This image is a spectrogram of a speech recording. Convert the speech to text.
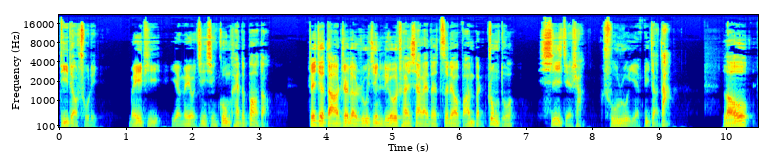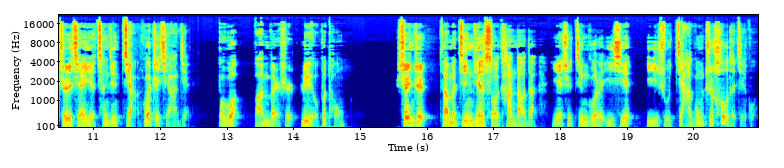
低调处理，媒体也没有进行公开的报道，这就导致了如今流传下来的资料版本众多，细节上出入也比较大。老欧之前也曾经讲过这起案件，不过版本是略有不同，甚至咱们今天所看到的也是经过了一些。艺术加工之后的结果，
